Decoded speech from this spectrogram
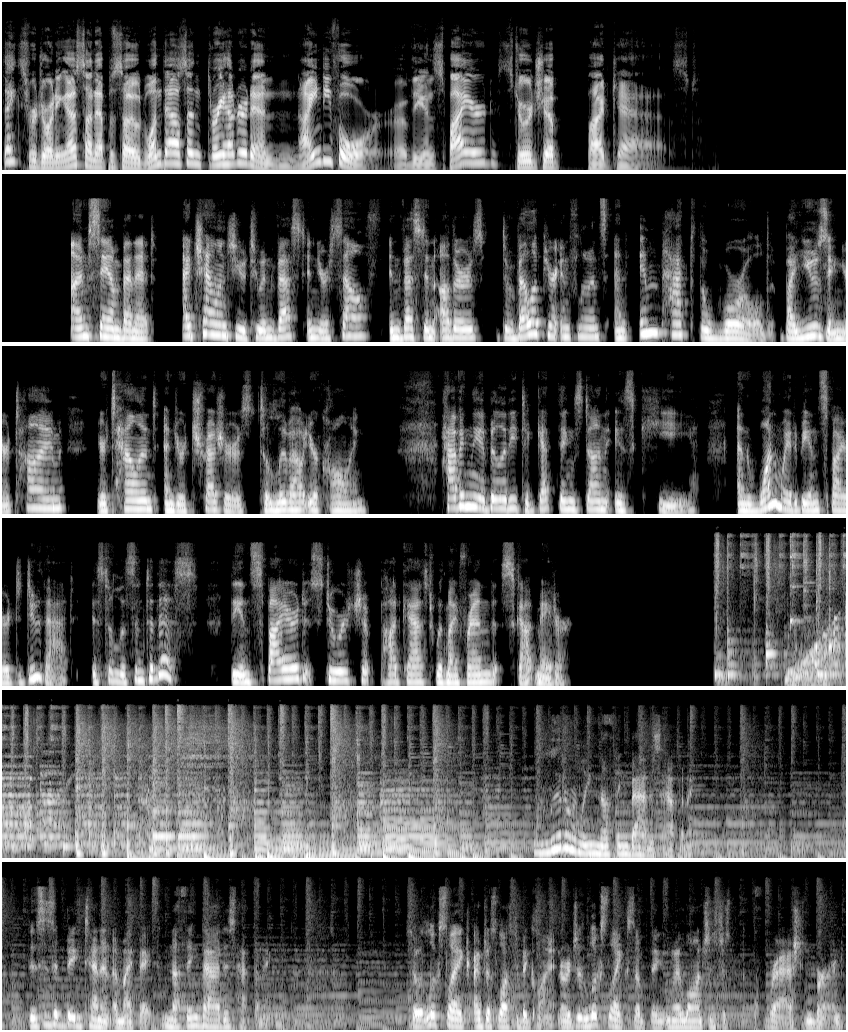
Thanks for joining us on episode 1394 of the Inspired Stewardship Podcast. I'm Sam Bennett. I challenge you to invest in yourself, invest in others, develop your influence, and impact the world by using your time, your talent, and your treasures to live out your calling. Having the ability to get things done is key. And one way to be inspired to do that is to listen to this the Inspired Stewardship Podcast with my friend Scott Maderer. Literally nothing bad is happening. This is a big tenet of my faith. Nothing bad is happening. So it looks like I've just lost a big client, or it just looks like something, my launch is just crashed and burned.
